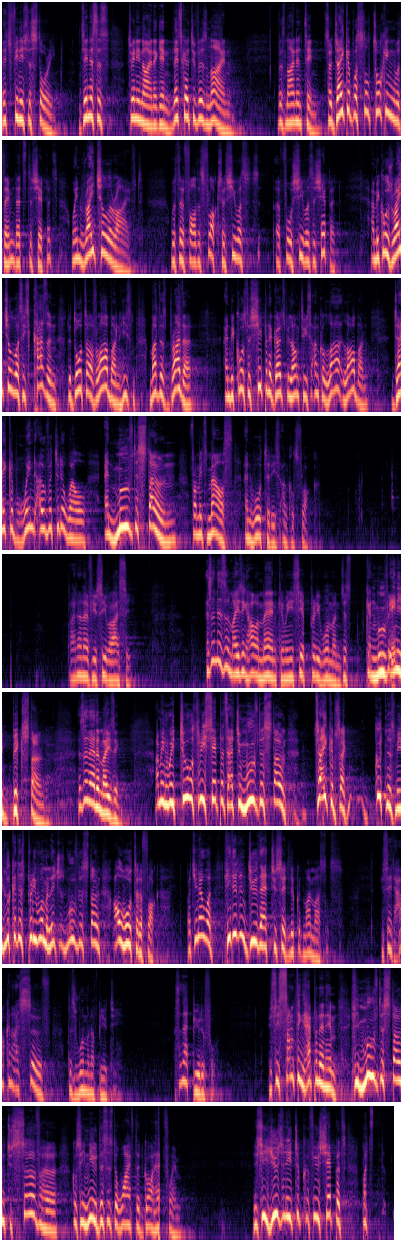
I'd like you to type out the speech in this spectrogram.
let's finish the story. Genesis 29 again. Let's go to verse 9. Verse 9 and 10. So Jacob was still talking with them, that's the shepherds, when Rachel arrived with her father's flock. So she was, uh, for she was a shepherd. And because Rachel was his cousin, the daughter of Laban, his mother's brother, and because the sheep and the goats belonged to his uncle Laban, Jacob went over to the well and moved a stone from its mouth and watered his uncle's flock. I don't know if you see what I see. Isn't this amazing how a man can, when you see a pretty woman, just can move any big stone? Isn't that amazing? I mean, where two or three shepherds had to move the stone, Jacob's like, goodness me, look at this pretty woman. Let's just move the stone. I'll water the flock. But you know what? He didn't do that to say, look at my muscles. He said, how can I serve this woman of beauty? Isn't that beautiful? You see, something happened in him. He moved the stone to serve her because he knew this is the wife that God had for him. You see, usually it took a few shepherds, but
